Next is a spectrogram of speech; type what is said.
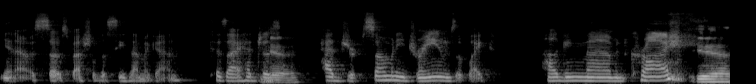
you know it was so special to see them again because i had just yeah. had dr- so many dreams of like hugging them and crying Yeah.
